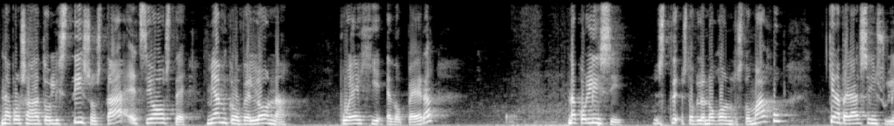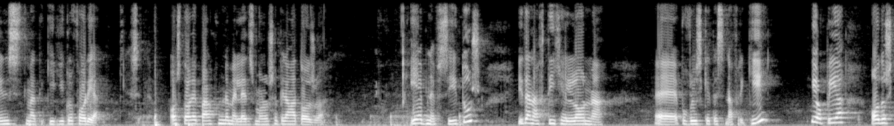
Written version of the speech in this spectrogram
να προσανατολιστείς σωστά έτσι ώστε μια μικροβελώνα που έχει εδώ πέρα να κολλήσει στο βλενογόνο του στομάχου και να περάσει η ινσουλίνη στη συστηματική κυκλοφορία. Ω τώρα υπάρχουν μελέτες μόνο σε πειραματόζωα. Η έμπνευσή τους ήταν αυτή η χελώνα ε, που βρίσκεται στην Αφρική, η οποία όντως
